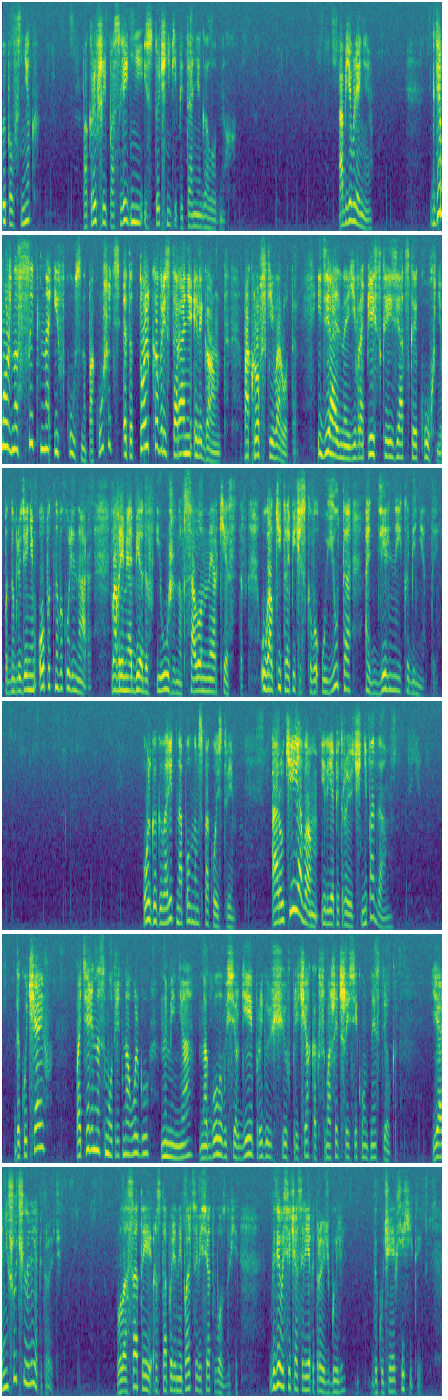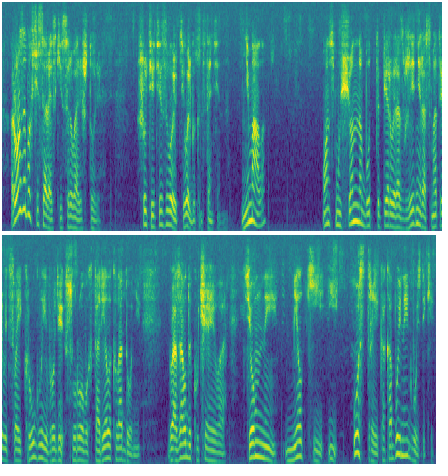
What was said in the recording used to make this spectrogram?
Выпал снег, покрывший последние источники питания голодных. Объявление. Где можно сытно и вкусно покушать, это только в ресторане «Элегант», Покровские ворота. Идеальная европейская азиатская кухня под наблюдением опытного кулинара. Во время обедов и ужинов салонный оркестр, уголки тропического уюта, отдельные кабинеты. Ольга говорит на полном спокойствии. «А руки я вам, Илья Петрович, не подам». Докучаев потерянно смотрит на Ольгу, на меня, на голову Сергея, прыгающую в плечах, как сумасшедшая секундная стрелка. «Я не шучу, Илья Петрович». Волосатые растопыренные пальцы висят в воздухе. «Где вы сейчас, Илья Петрович, были?» Докучаев хихикает. «Розы бахчисарайские срывали, что ли?» «Шутить извольте, Ольга Константиновна». «Немало». Он смущенно, будто первый раз в жизни рассматривает свои круглые, вроде суровых тарелок, ладони. Глаза у Докучаева темные, мелкие и острые, как обойные гвоздики.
